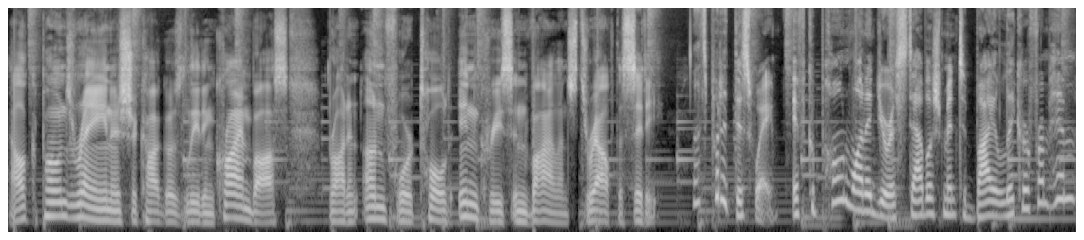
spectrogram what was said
Al Capone's reign as Chicago's leading crime boss brought an unforetold increase in violence throughout the city. Let's put it this way if Capone wanted your establishment to buy liquor from him,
